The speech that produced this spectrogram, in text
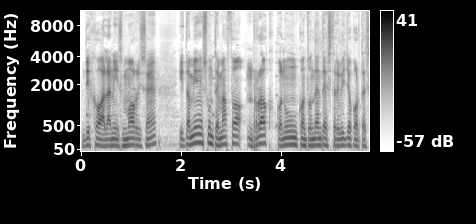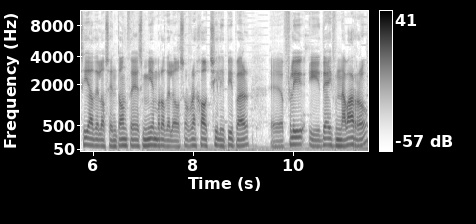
dijo Alanis Morissette, y también es un temazo rock con un contundente estribillo cortesía de los entonces miembros de los Red Chili Pepper, eh, Flea y Dave Navarro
